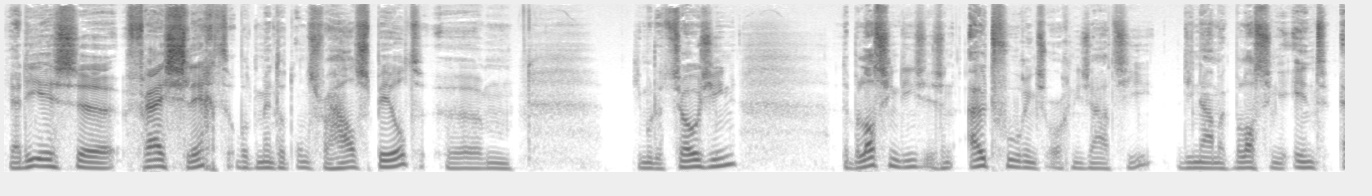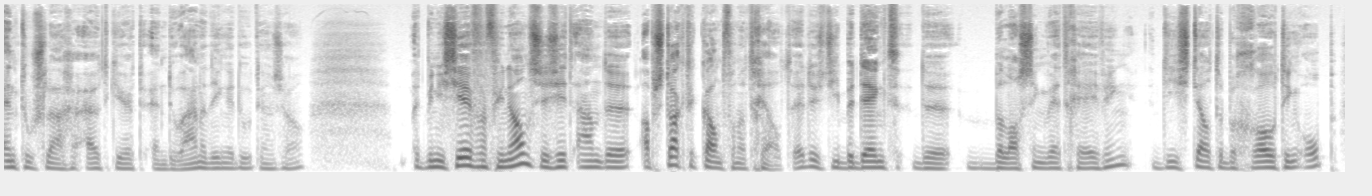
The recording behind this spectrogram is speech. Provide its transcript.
Ja, die is uh, vrij slecht op het moment dat ons verhaal speelt. Um, je moet het zo zien. De Belastingdienst is een uitvoeringsorganisatie die namelijk belastingen int en toeslagen uitkeert en douane dingen doet en zo. Het ministerie van Financiën zit aan de abstracte kant van het geld. Hè. Dus die bedenkt de belastingwetgeving, die stelt de begroting op.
